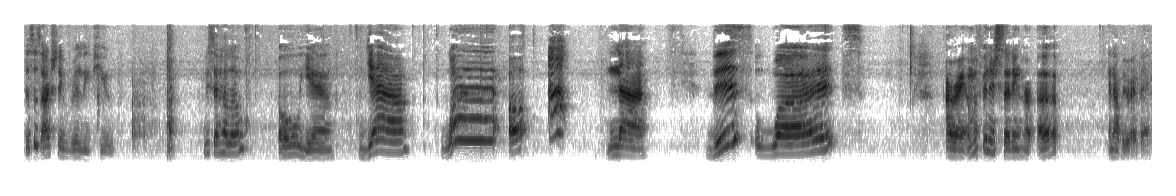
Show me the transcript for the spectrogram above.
This is actually really cute. We said hello? Oh, yeah. Yeah. What? Oh, ah. Nah. This what? All right, I'm gonna finish setting her up and I'll be right back.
